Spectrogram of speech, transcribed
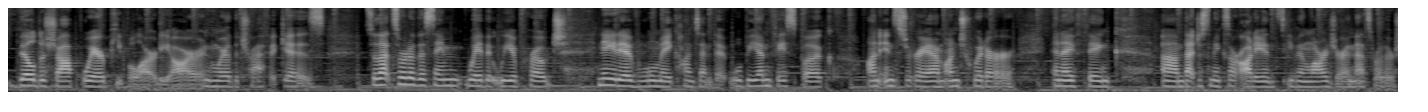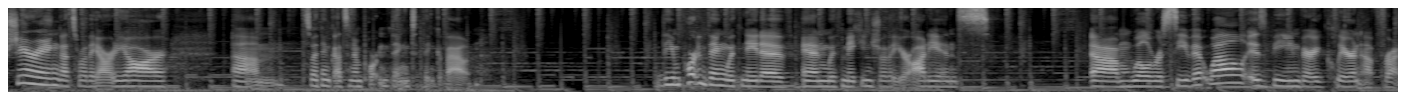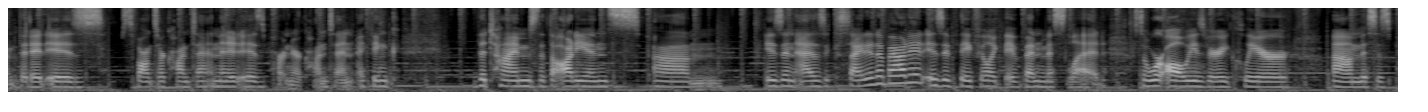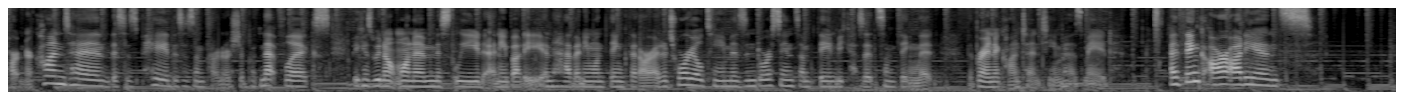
build a shop where people already are and where the traffic is. So that's sort of the same way that we approach native. We'll make content that will be on Facebook, on Instagram, on Twitter, and I think um, that just makes our audience even larger and that's where they're sharing, that's where they already are. Um, so I think that's an important thing to think about. The important thing with native and with making sure that your audience um, will receive it well is being very clear and upfront that it is sponsor content and that it is partner content. I think the times that the audience um, isn't as excited about it is if they feel like they've been misled. So we're always very clear um, this is partner content, this is paid, this is in partnership with Netflix, because we don't want to mislead anybody and have anyone think that our editorial team is endorsing something because it's something that the branded content team has made. I think our audience,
